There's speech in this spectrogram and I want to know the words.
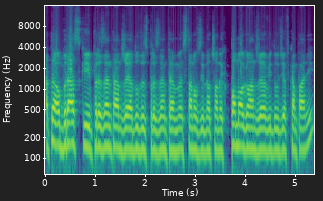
A te obrazki prezydenta Andrzeja Dudy z prezydentem Stanów Zjednoczonych pomogą Andrzejowi Dudzie w kampanii?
